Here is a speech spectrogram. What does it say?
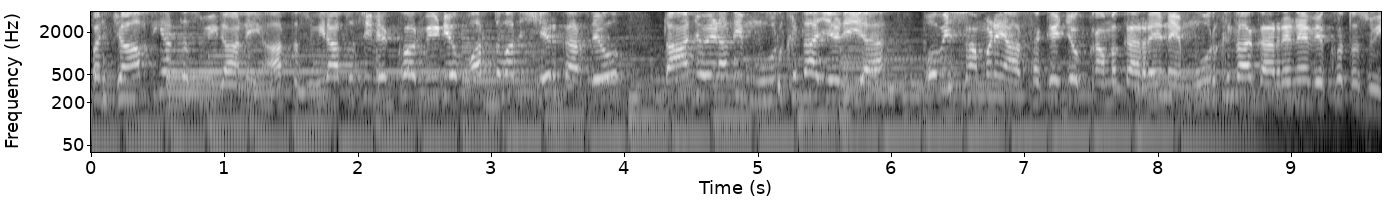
ਪੰਜਾਬ ਦੀਆਂ ਤਸਵੀਰਾਂ ਨੇ। ਆ ਤਸਵੀਰਾਂ ਤੁਸੀਂ ਵੇਖੋ ਔਰ ਵੀਡੀਓ ਵੱਧ ਤੋਂ ਵੱਧ ਸ਼ੇਅਰ ਕਰ ਦਿਓ ਤਾਂ ਜੋ ਇਹਨਾਂ ਦੀ ਮੂਰਖਤਾ ਜਿਹੜੀ ਆ, ਉਹ ਵੀ ਸਾਹਮਣੇ ਆ ਸਕੇ, ਜੋ ਕੰਮ ਕਰ ਰਹੇ ਨੇ, ਮੂਰਖਤਾ ਕਰ ਰਹੇ ਨੇ। ਵੇਖੋ ਤਸਵੀਰ।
